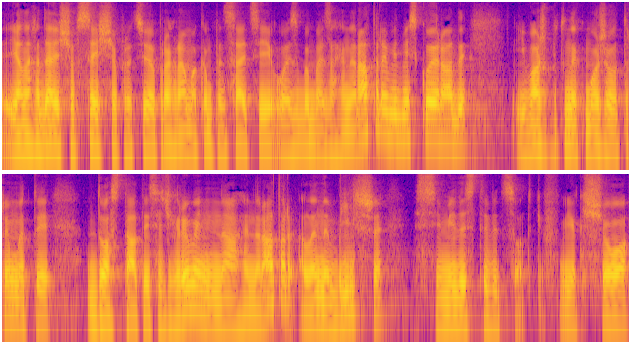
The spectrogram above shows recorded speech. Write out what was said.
Я нагадаю, що все ще працює програма компенсації ОСББ за генератори від міської ради, і ваш будинок може отримати до 100 тисяч гривень на генератор, але не більше 70%. Якщо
